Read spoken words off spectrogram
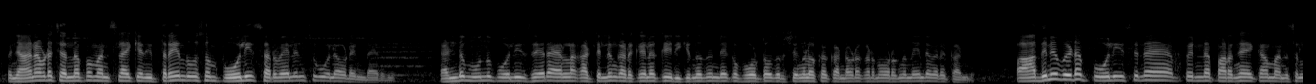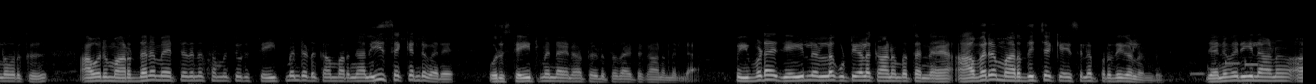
അപ്പം ഞാൻ അവിടെ ചെന്നപ്പോൾ മനസ്സിലാക്കിയത് ഇത്രയും ദിവസം പോലീസ് സർവേലൻസ് പോലും അവിടെ ഉണ്ടായിരുന്നു. രണ്ട് മൂന്ന് പോലീസുകാർ അയാളുടെ കട്ടിലും കിടക്കയിലൊക്കെ ഇരിക്കുന്നതിന്റെയൊക്കെ ഫോട്ടോ ദൃശ്യങ്ങളൊക്കെ കണ്ട് അവിടെ കിടന്ന് ഉറങ്ങുന്നതിന്റെ വരെ കണ്ടു. അപ്പം അതിന് ഇവിടെ പോലീസിനെ പിന്നെ പറഞ്ഞയക്കാൻ മനസ്സുള്ളവർക്ക് ആ ഒരു മർദ്ദനമേറ്റതിനെ സംബന്ധിച്ച് ഒരു സ്റ്റേറ്റ്മെന്റ് എടുക്കാൻ പറഞ്ഞാൽ ഈ സെക്കൻഡ് വരെ ഒരു സ്റ്റേറ്റ്മെന്റ് അതിനകത്ത് എടുത്തതായിട്ട് കാണുന്നില്ല. അപ്പം ഇവിടെ ജയിലിലുള്ള കുട്ടികളെ കാണുമ്പോൾ തന്നെ അവരെ മർദ്ദിച്ച കേസിലെ പ്രതികളുണ്ട്. ജനുവരിയിലാണ് ആ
